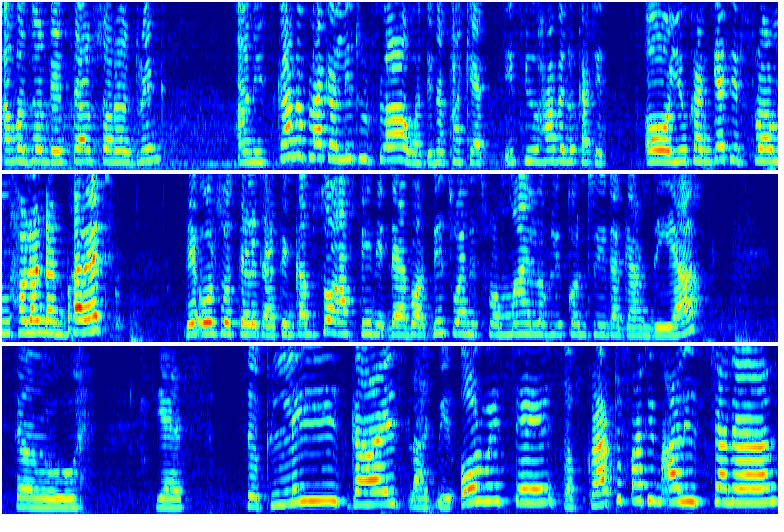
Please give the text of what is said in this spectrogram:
Amazon they sell sorrel drink. And it's kind of like a little flowers in a packet if you have a look at it. Or you can get it from Holland and Barrett they also sell it, I think. I'm sure I've seen it there, but this one is from my lovely country, the Gambia. So, yes. So please, guys, like we always say, subscribe to FatimAlieu's channel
